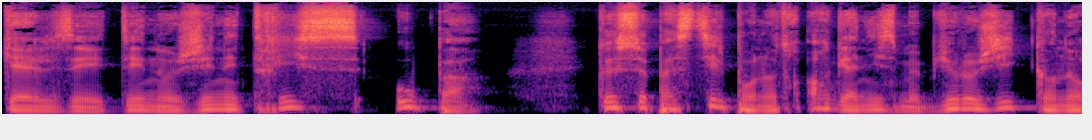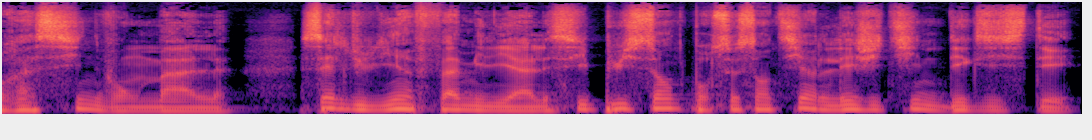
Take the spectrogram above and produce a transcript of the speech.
qu'elles aient été nos génitrices ou pas. Que se passe-t-il pour notre organisme biologique quand nos racines vont mal? Celles du lien familial, si puissantes pour se sentir légitimes d'exister,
